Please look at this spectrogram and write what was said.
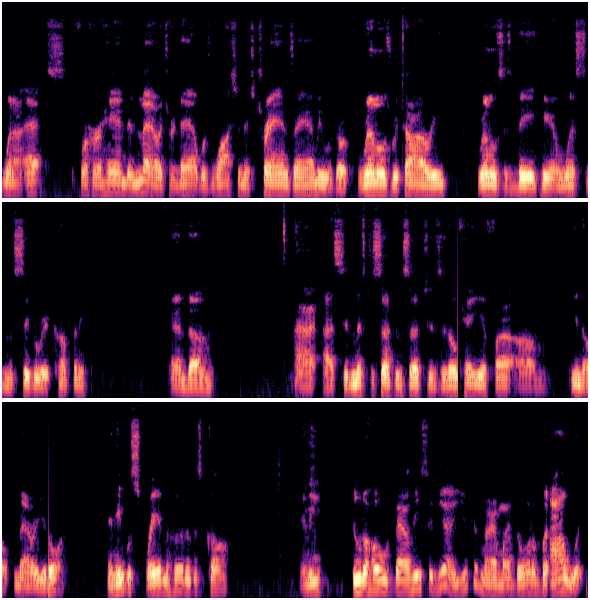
When I asked for her hand in marriage, her dad was washing his Trans Am. He was a Reynolds retiree. Reynolds is big here in Winston, the cigarette company. And um, I, I said, Mr. Such and Such, is it okay if I, um, you know, marry your daughter? And he was spraying the hood of his car and he threw the hose down. He said, Yeah, you can marry my daughter, but I wouldn't.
